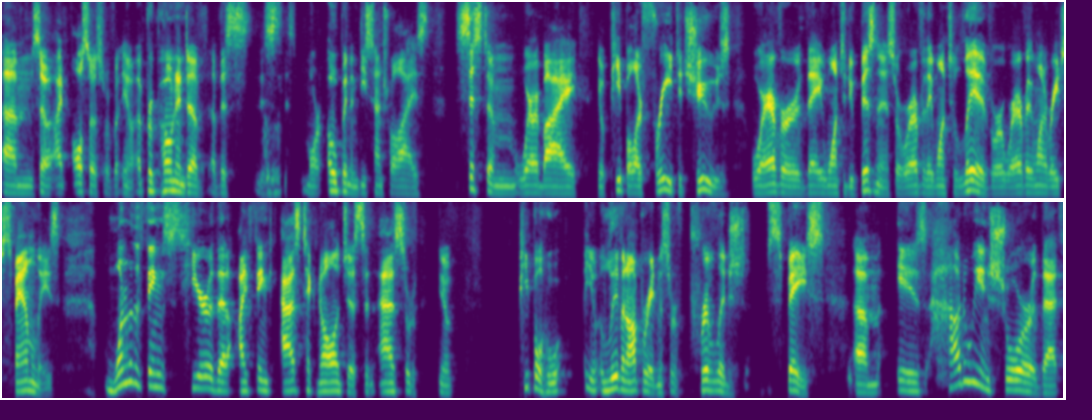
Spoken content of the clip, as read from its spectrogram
Um, so I'm also sort of you know a proponent of of this, this this more open and decentralized system whereby you know people are free to choose wherever they want to do business or wherever they want to live or wherever they want to raise families. One of the things here that I think as technologists and as sort of you know people who you know live and operate in a sort of privileged space um, is how do we ensure that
